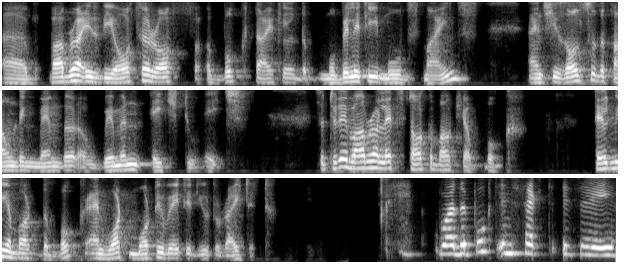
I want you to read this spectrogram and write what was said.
Uh, Barbara is the author of a book titled The Mobility Moves Minds, and she's also the founding member of Women H2H. So today, Barbara, let's talk about your book. Tell me about the book and what motivated you to write it. Well, the book, in fact, is a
